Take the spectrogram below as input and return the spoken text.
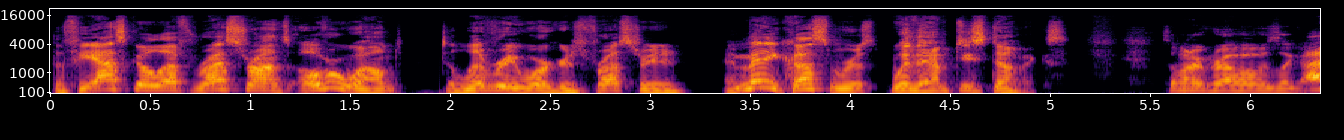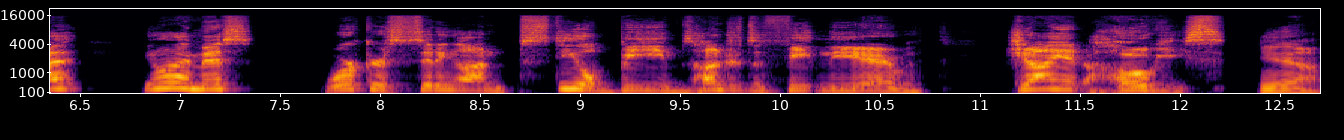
The fiasco left restaurants overwhelmed, delivery workers frustrated, and many customers with empty stomachs. Someone at Grubhub was like, I, you know what I miss? Workers sitting on steel beams hundreds of feet in the air with giant hoagies. Yeah.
